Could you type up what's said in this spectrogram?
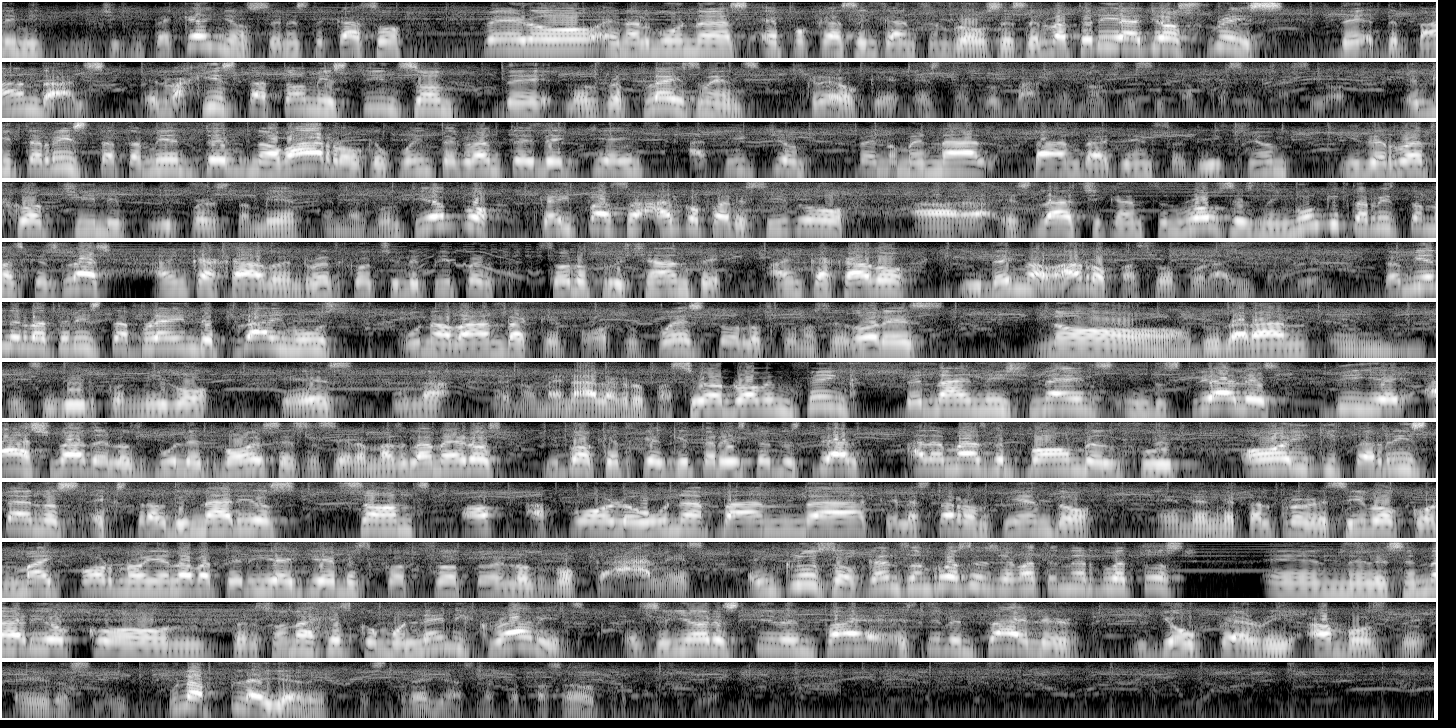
pequeños, en este caso, pero en algunas épocas en Guns N' Roses. El batería Josh Reese de The Vandals, el bajista Tommy Stinson de Los Replacements. Creo que estas dos bandas no necesitan presentación. El guitarrista también Dave Navarro, que fue integrante de James Addiction, fenomenal banda James Addiction, y de Red Hot Chili Peppers también en algún tiempo. Que ahí pasa algo parecido a Slash y Guns N' Roses. Ningún guitarrista más que Slash ha encajado en Red Hot Chili Peppers, solo Frusciante ha encajado y Dave Navarro pasó por ahí también. También el baterista Brain de Primus, una banda que por supuesto los conocedores no dudarán en coincidir conmigo que es una fenomenal agrupación. Robin Fink de Nine Inch Nails Industriales, DJ Ashba de los Bullet Boys, esos eran más glameros, y Buckethead, guitarrista industrial, además de Bumblefoot, hoy guitarrista en los extraordinarios Sons of Apollo, una banda que la está rompiendo en el metal progresivo con Mike Pornoy en la batería y Jeff Scott Soto en los vocales. E incluso Guns N' Roses llegó a tener duetos en el escenario con personajes como Lenny Kravitz, el señor Steven, Steven Tyler y Joe Perry, ambos de Aerosmith. Una playa de estrellas la que ha pasado por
